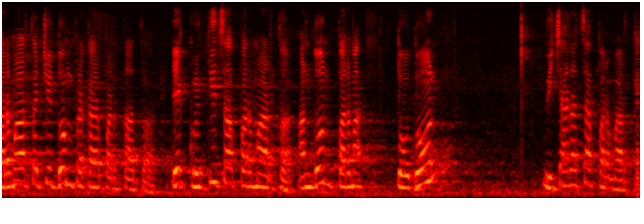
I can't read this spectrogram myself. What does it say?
परमार्थाचे दोन प्रकार पडतात. एक कृतीचा परमार्थ आणि दोन परमा तो दोन विचाराचा परमार्थ.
